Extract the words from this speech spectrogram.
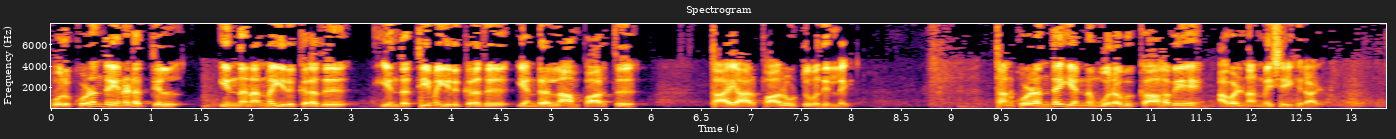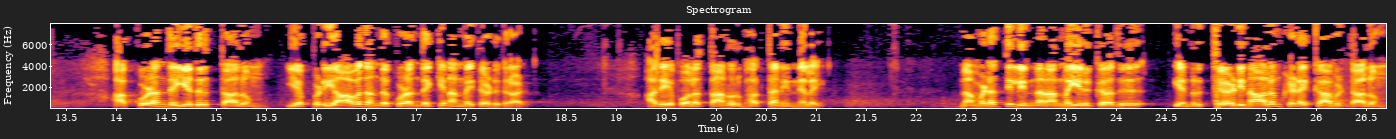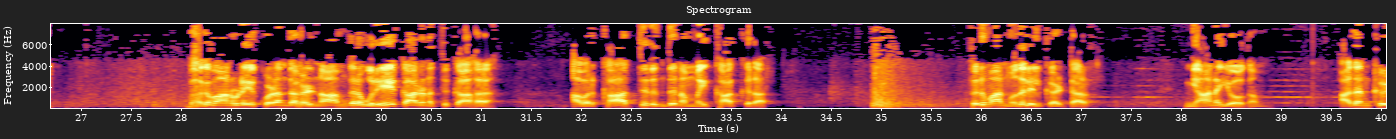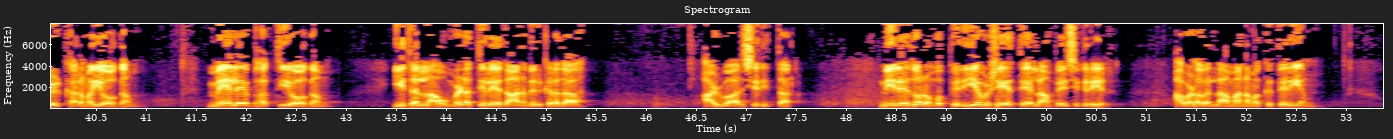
ஒரு குழந்தையினிடத்தில் இந்த நன்மை இருக்கிறது இந்த தீமை இருக்கிறது என்றெல்லாம் பார்த்து தாயார் பாலூட்டுவதில்லை. தன் குழந்தை என்னும் உறவுக்காகவே அவள் நன்மை செய்கிறாள். அக்குழந்தை எதிர்த்தாலும் எப்படியாவது அந்த குழந்தைக்கு நன்மை தேடுகிறாள். அதே போலத்தான் ஒரு பக்தனின் நிலை. நம்மிடத்தில் இன்ன நன்மை இருக்கிறது என்று தேடினாலும் கிடைக்காவிட்டாலும் பகவானுடைய குழந்தைகள் நாம்கிற ஒரே காரணத்துக்காக அவர் காத்திருந்து நம்மை காக்கிறார். பெருமான் முதலில் கேட்டார் ஞான யோகம் அதன் கீழ் கர்மயோகம் மேலே பக்தி யோகம் இதெல்லாம் உம்மிடத்தில் ஏதானும் இருக்கிறதா? ஆழ்வார் சிரித்தார் நீர் ஏதோ ரொம்ப பெரிய விஷயத்தை எல்லாம் பேசுகிறீர். அவ்வளவெல்லாமா நமக்கு தெரியும்?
